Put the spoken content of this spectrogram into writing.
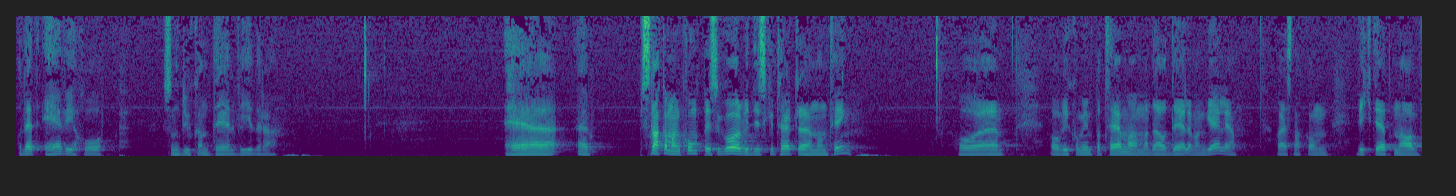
Og det er et evig håp som du kan dele videre. Jeg, jeg snakka med en kompis i går, vi diskuterte noen ting. Og, eh, og vi kom inn på temaet med det å dele evangeliet. Og jeg snakka om viktigheten av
